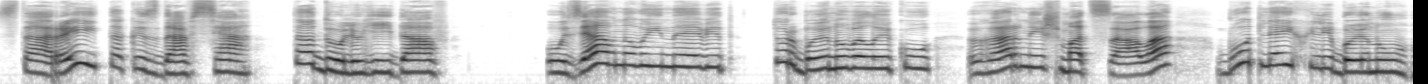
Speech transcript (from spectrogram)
Старий таки здався, та долю їй дав. Узяв новий невід, торбину велику, гарний шмат сала, бутля й хлібину,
